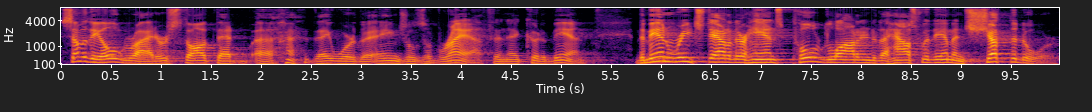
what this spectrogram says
some of the old writers thought that uh, they were the angels of wrath, and they could have been. The men reached out of their hands, pulled Lot into the house with them, and shut the door.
